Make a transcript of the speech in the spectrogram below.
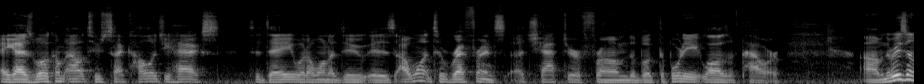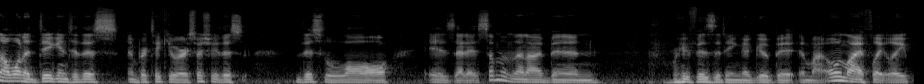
Hey guys, welcome out to Psychology Hacks. Today, what I want to do is I want to reference a chapter from the book, The 48 Laws of Power. Um, the reason I want to dig into this in particular, especially this this law, is that it's something that I've been revisiting a good bit in my own life lately.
